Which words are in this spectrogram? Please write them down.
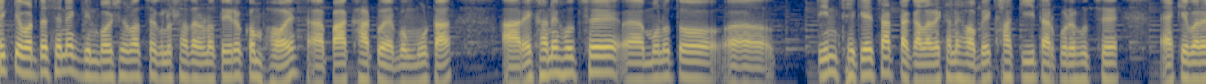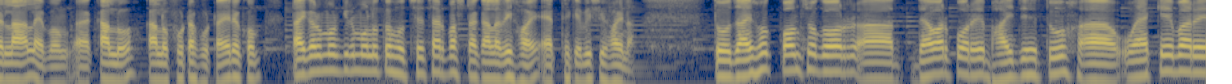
দেখতে পারতেছেন একদিন বয়সের বাচ্চাগুলো সাধারণত এরকম হয় পা খাটো এবং মোটা। আর এখানে হচ্ছে মূলত তিন থেকে চারটা কালার এখানে হবে। খাকি, তারপরে হচ্ছে একেবারে লাল এবং কালো কালো ফোটা ফোটা এরকম। টাইগার মুরগির মূলত হচ্ছে চার পাঁচটা কালারই হয়, এর থেকে বেশি হয় না। তো যাই হোক, পঞ্চগড় দেওয়ার পরে ভাই যেহেতু ও একেবারে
